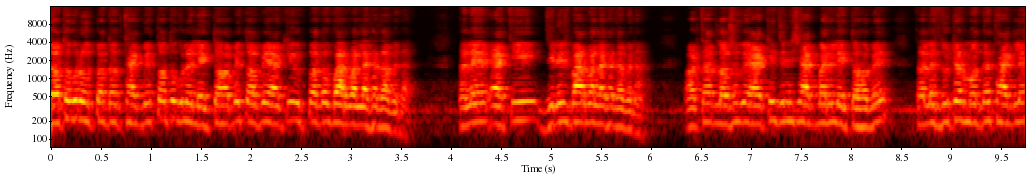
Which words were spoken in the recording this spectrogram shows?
যতগুলো উৎপাদক থাকবে ততগুলো লিখতে হবে, তবে একই উৎপাদক বারবার লেখা যাবে না। তাহলে একই জিনিস বারবার লেখা যাবে না। অর্থাৎ লসগু একই জিনিস একবারই লিখতে হবে। তাহলে দুটার মধ্যে থাকলে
